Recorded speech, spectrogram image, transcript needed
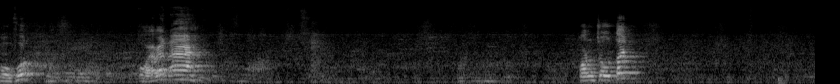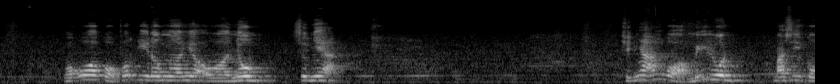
cổ phốt của FSA con châu tách. Mẫu cổ phốt ghi đông ờ, hiệu ờ, nhôm siêu nhẹ. Chính hãng của Mỹ luôn Basico.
